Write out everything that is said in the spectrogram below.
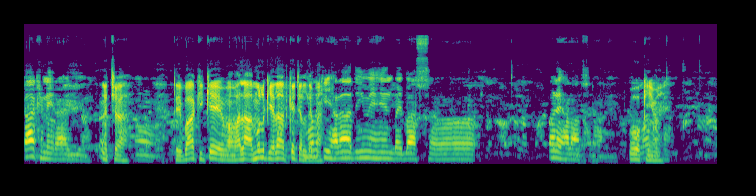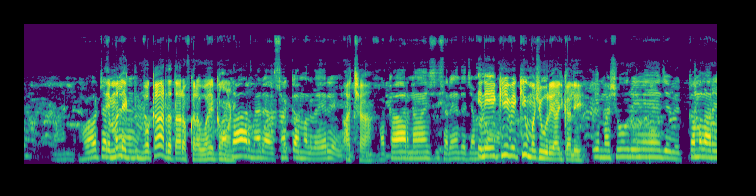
ککھ نہیں رہ گیا اچھا۔ ہاں۔ تے باقی کے حالات ملکی حالات کے چلتے پے ملکی حالات ایویں ہیں بھائی بس بڑے حالات خراب ہیں۔ وہ کیویں ہوٹل اے ملک وقار دا تعارف کرا ہوا ہے کون؟ وقار میرا سکا ملویرے. اچھا۔ وقار نا اسی سریں دے جم انہیں کی کیوں مشہور ہے آج کل یہ؟ مشہور ہیں جو کملا ری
